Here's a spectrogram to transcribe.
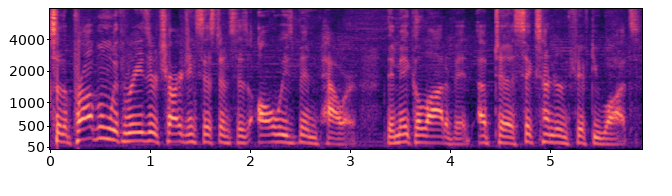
So the problem with Razor charging systems has always been power. They make a lot of it, up to 650 watts.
